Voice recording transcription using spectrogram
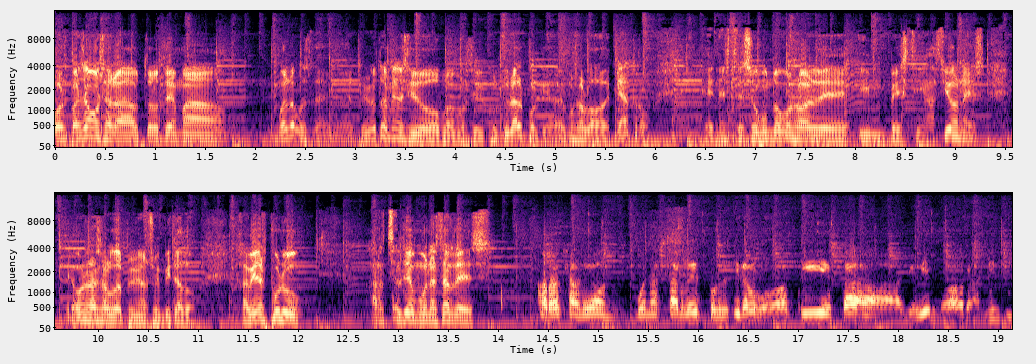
Pues pasamos a otro tema. Bueno, pues eh, el primero también ha sido, podemos decir, cultural, porque hemos hablado de teatro. En este segundo vamos a hablar de investigaciones. Pero vamos a saludar primero a su invitado, Javier Espuru. Arracha León, buenas tardes. Arracha León, buenas tardes por decir algo. Aquí está lloviendo ahora mismo.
